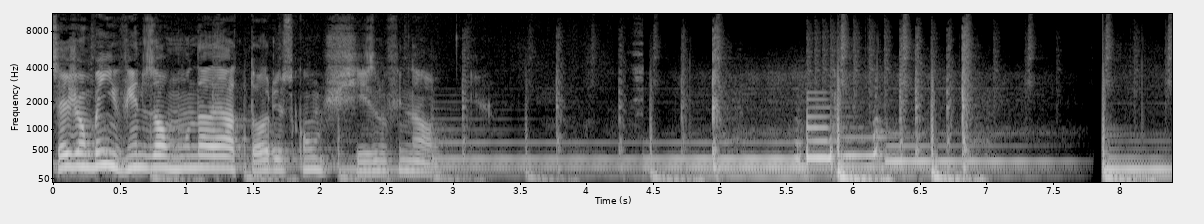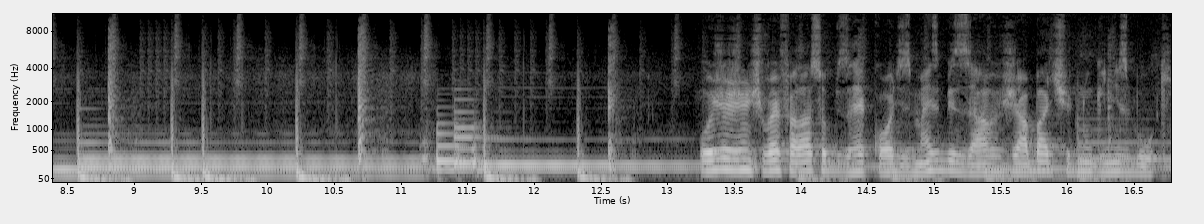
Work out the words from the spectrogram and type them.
Sejam bem-vindos ao Mundo Aleatórios com um X no final. Hoje a gente vai falar sobre os recordes mais bizarros já batidos no Guinness Book.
